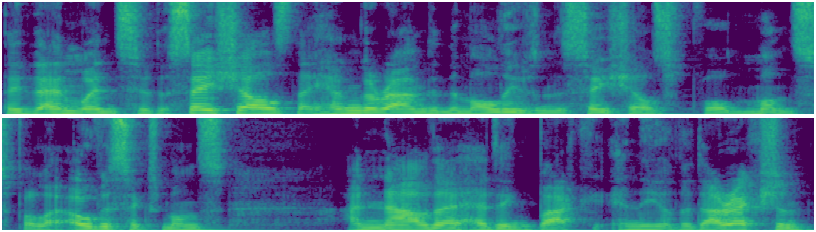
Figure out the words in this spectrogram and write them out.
They then went to the Seychelles. They hung around in the Maldives and the Seychelles for months, for like over six months. And now they're heading back in the other direction.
